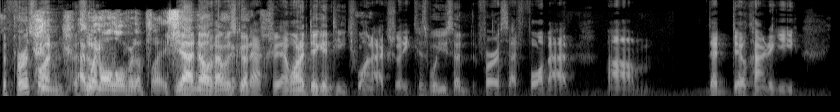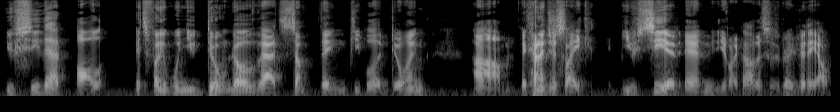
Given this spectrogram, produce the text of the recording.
the first one, so, I went all over the place. yeah, no, that was good actually. I want to dig into each one actually because what you said first, that format, um, that Dale Carnegie, you see that all. It's funny when you don't know that's something people are doing. Um, it kind of just like you see it and you're like, oh, this is a great video.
